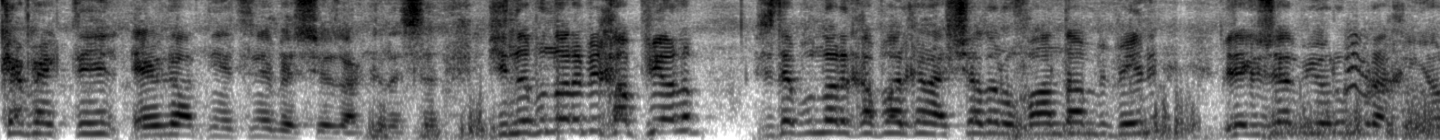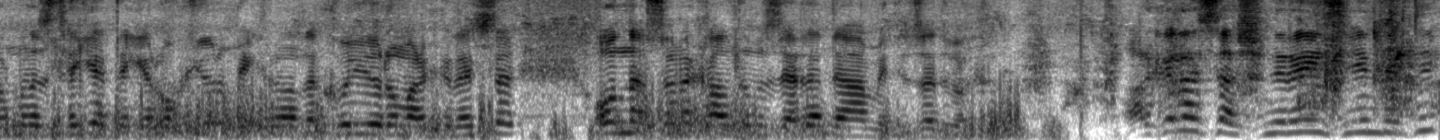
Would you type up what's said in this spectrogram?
köpek değil, evlat niyetine besliyoruz arkadaşlar. Şimdi bunları bir kapayalım. Siz de bunları kaparken aşağıdan ufağından bir beğeni, bir de güzel bir yorum bırakın. Yorumlarınızı teker teker okuyorum, ekrana koyuyorum arkadaşlar. Ondan sonra kaldığımız yerden devam ediyoruz. Hadi bakalım. Arkadaşlar şimdi reis indirdik.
